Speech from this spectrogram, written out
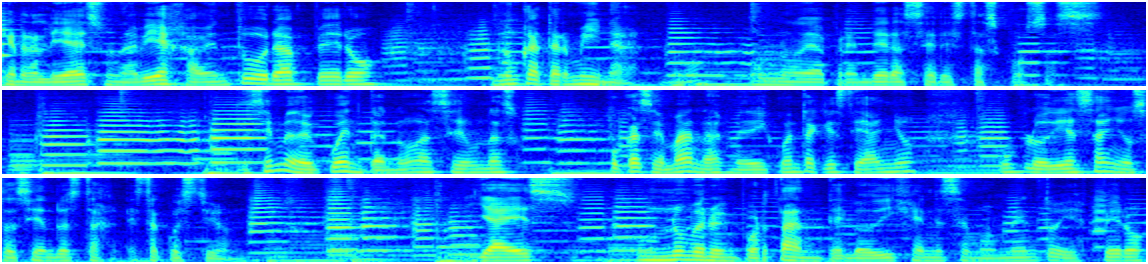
que en realidad es una vieja aventura, pero nunca termina, Uno de aprender a hacer estas cosas. Así me doy cuenta, ¿no? Hace unas pocas semanas me di cuenta que este año cumplo 10 años haciendo esta, esta cuestión. Ya es un número importante, lo dije en ese momento y espero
